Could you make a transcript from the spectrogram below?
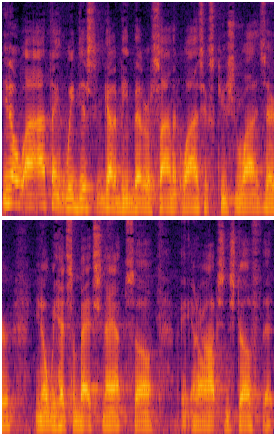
You know, I, I think we just got to be better assignment wise, execution wise there. You know, we had some bad snaps. Uh, in our option stuff that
